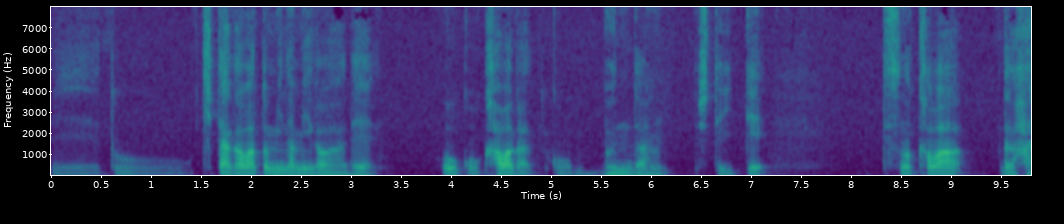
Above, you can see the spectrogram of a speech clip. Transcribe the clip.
うえっ、ー、と北側と南側でをこう川がこう分断していてその川だから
